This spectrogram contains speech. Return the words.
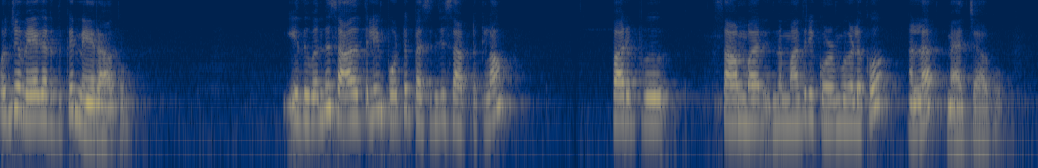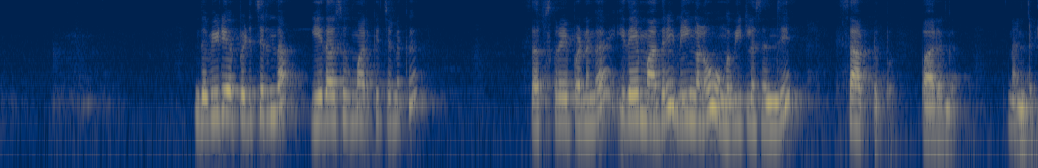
கொஞ்சம் வேகிறதுக்கு நேரம் ஆகும் இது வந்து சாதத்துலேயும் போட்டு பிசைஞ்சு சாப்பிட்டுக்கலாம். பருப்பு சாம்பார் இந்த மாதிரி குழம்புகளுக்கும் நல்லா மேட்ச் ஆகும். இந்த வீடியோ பிடிச்சிருந்தா கீதா சுகுமார் கிச்சனுக்கு சப்ஸ்கிரைப் பண்ணுங்கள் இதே மாதிரி நீங்களும் உங்கள் வீட்டில் செஞ்சு சாப்பிட்டு பாருங்கள் நன்றி.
